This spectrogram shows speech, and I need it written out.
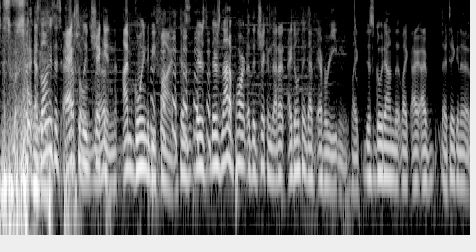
man. as long as it's actually Assholes, man. chicken, I'm going to be fine because there's there's not a part of the chicken that I, I don't think I've ever eaten. Like just go down the like I, I've uh, taken a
